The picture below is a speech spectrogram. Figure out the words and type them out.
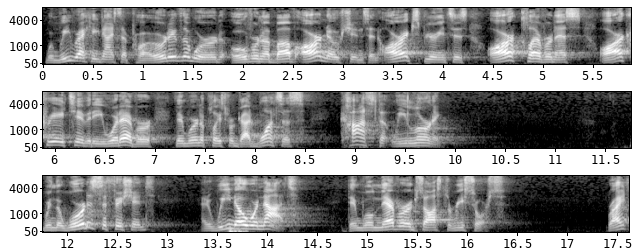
when we recognize the priority of the word over and above our notions and our experiences, our cleverness, our creativity, whatever, then we're in a place where God wants us constantly learning. When the word is sufficient and we know we're not, then we'll never exhaust the resource. Right?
